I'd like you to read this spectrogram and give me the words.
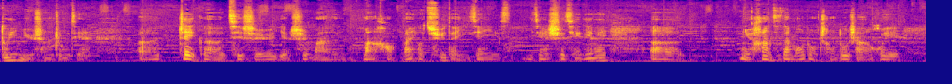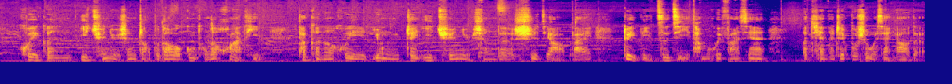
堆女生中间。呃，这个其实也是蛮蛮好、蛮有趣的一件意思一件事情，因为，呃，女汉子在某种程度上会会跟一群女生找不到共同的话题，她可能会用这一群女生的视角来对比自己，他们会发现，呃，天哪，这不是我想要的，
